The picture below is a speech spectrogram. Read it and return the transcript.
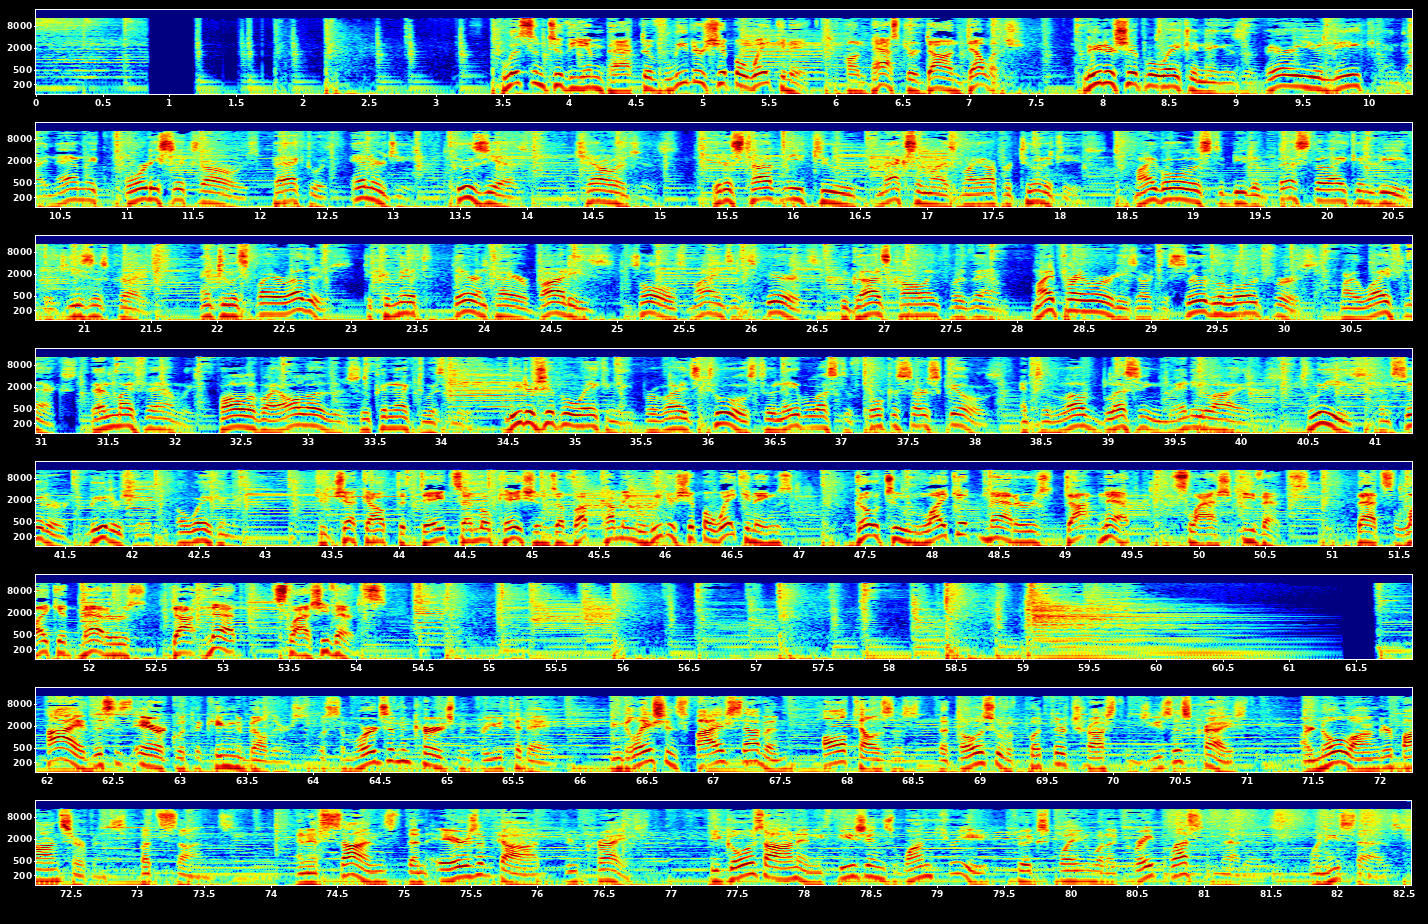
Listen to the impact of Leadership Awakening on Pastor Don Delich. Leadership Awakening is a very unique and dynamic 46 hours packed with energy, enthusiasm, and challenges. It has taught me to maximize my opportunities. My goal is to be the best that I can be for Jesus Christ and to inspire others to commit their entire bodies, souls, minds, and spirits to God's calling for them. My priorities are to serve the Lord first, my wife next, then my family, followed by all others who connect with me. Leadership Awakening provides tools to enable us to focus our skills and to love blessing many lives. Please consider Leadership Awakening. To check out the dates and locations of upcoming Leadership Awakenings, go to likeitmatters.net slash events. That's likeitmatters.net slash events. Hi, this is Eric with the Kingdom Builders with some words of encouragement for you today. In Galatians 5 7, Paul tells us that those who have put their trust in Jesus Christ are no longer bondservants, but sons. And if sons, then heirs of God through Christ. He goes on in Ephesians 1 3 to explain what a great blessing that is when he says,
